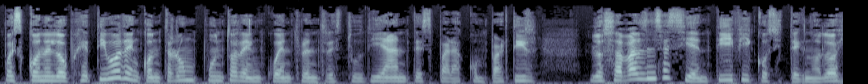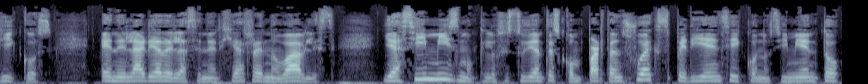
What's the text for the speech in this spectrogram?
pues con el objetivo de encontrar un punto de encuentro entre estudiantes para compartir los avances científicos y tecnológicos en el área de las energías renovables y asimismo que los estudiantes compartan su experiencia y conocimiento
